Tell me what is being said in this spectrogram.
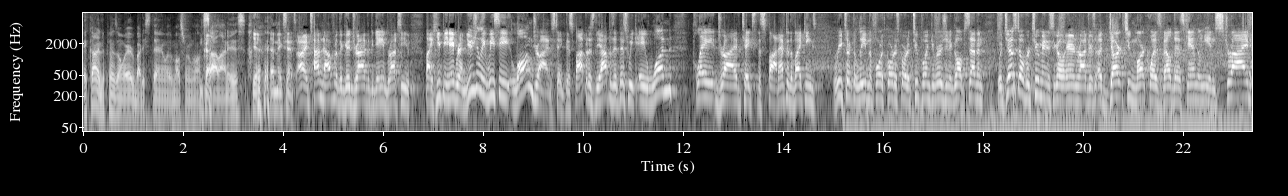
it kind of depends on where everybody's standing, where the most room on okay. the sideline is. yeah, that makes sense. All right, time now for the good drive of the game brought to you by Hupy and Abraham. Usually we see long drives take this spot, but it's the opposite this week. A one play drive takes the spot. After the Vikings retook the lead in the fourth quarter, scored a two point conversion to go up seven. With just over two minutes to go, Aaron Rodgers, a dart to Marquez Valdes-Scantling in stride.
